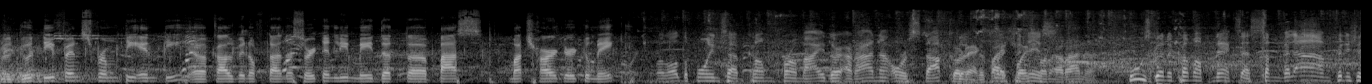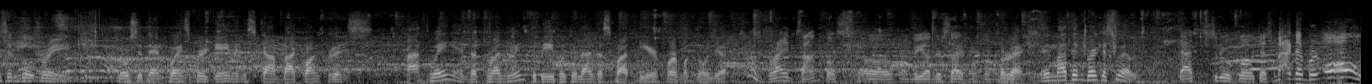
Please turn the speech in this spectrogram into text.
Well, good defense from TNT. Uh, Calvin Oftana certainly made that uh, pass much harder to make. Well, all the points have come from either Arana or Stockton. Correct. The Five question points is, for Arana. who's going to come up next as Sangalang finishes in close range? Close to 10 points per game in his comeback conference pathway and that runway to be able to land a spot here for Magnolia. Oh, Brian Santos uh, from the other side. From Correct. And Mattenberg as well. That's true, coaches. Magdenberg, oh,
